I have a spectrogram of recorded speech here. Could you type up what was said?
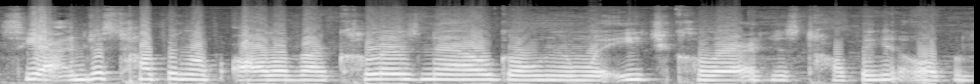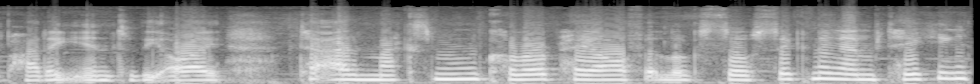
So yeah, I'm just topping up all of our colours now, going in with each colour and just topping it up and patting into the eye to add maximum colour payoff. It looks so sickening. I'm taking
